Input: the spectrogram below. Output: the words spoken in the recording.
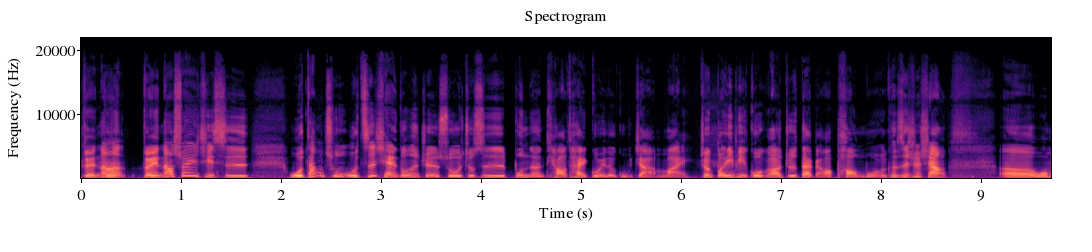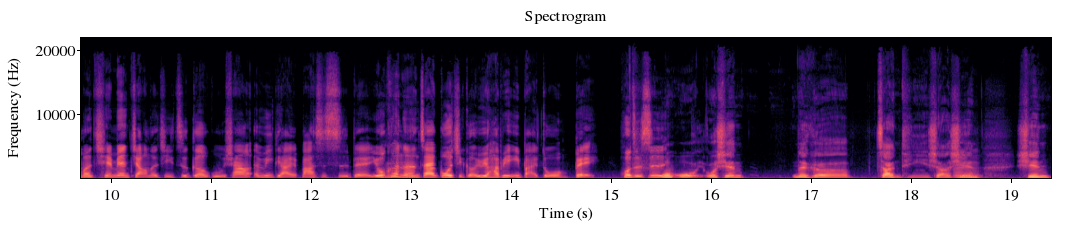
对，那对。那所以其实我当初我之前也都是觉得说，就是不能挑太贵的股价买，就本益比过高就是代表要泡沫了。可是就像呃我们前面讲的几只个股，像 NVIDIA 也八十四倍，有可能再过几个月它变一百多倍，或者是我我我先那个暂停一下，先、嗯。先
